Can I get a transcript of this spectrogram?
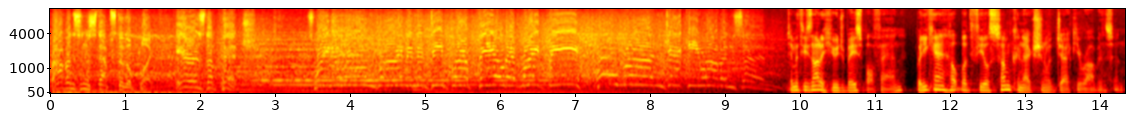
Robinson steps to the plate. Here's the pitch. Swing a long drive into deep left field. It might be home run, Jackie Robinson. Timothy's not a huge baseball fan, but he can't help but feel some connection with Jackie Robinson.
